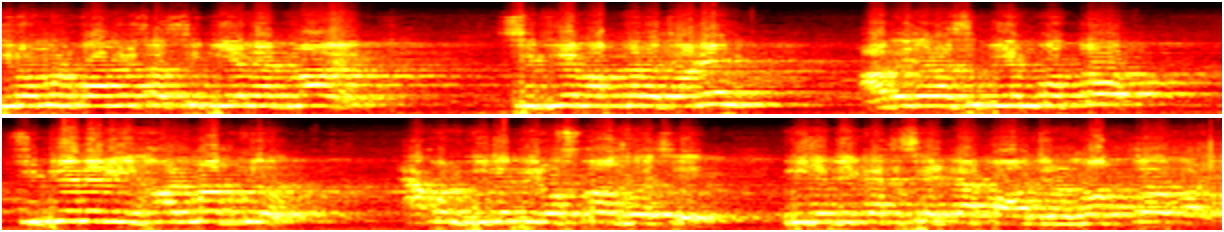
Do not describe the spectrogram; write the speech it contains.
তৃণমূল কংগ্রেস আর সিপিএম এক নয়। সিপিএম আপনারা জানেন, আগে যারা সিপিএম করত সিপিএম এর এই হালমাতগুলো এখন বিজেপির ওস্তাদ হয়েছে। বিজেপির কাছে সেটা পাওয়ার জন্য লজ্জাও করে।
